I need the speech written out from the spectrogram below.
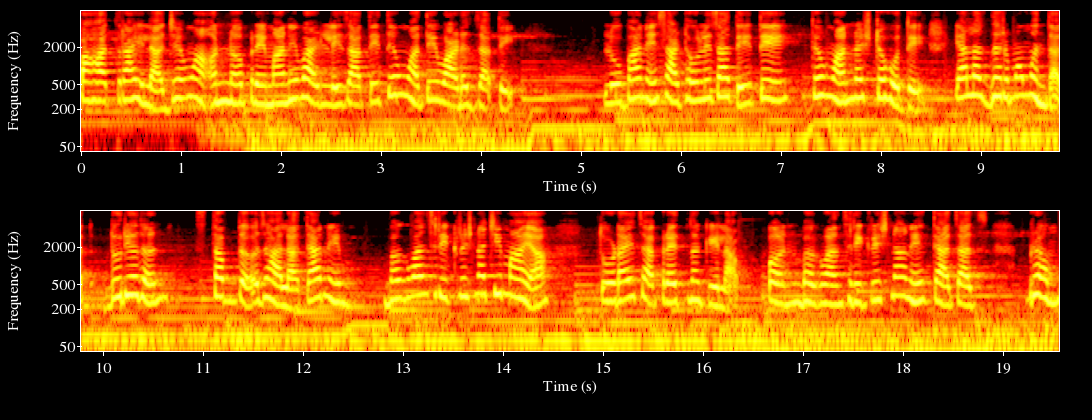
पाहत राहिला जेव्हा अन्न प्रेमाने वाढले जाते तेव्हा ते वाढत जाते. लोभाने साठवले जाते ते तेव्हा नष्ट होते. यालाच धर्म म्हणतात. दुर्योधन स्तब्ध झाला. त्याने भगवान श्रीकृष्णाची माया तोडायचा प्रयत्न केला पण भगवान श्रीकृष्णाने त्याचाच भ्रम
